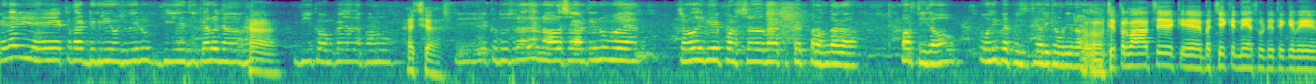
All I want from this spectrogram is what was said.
ਇਹਦਾ ਵੀ ਇਹ ਇੱਕ ਤਾਂ ਡਿਗਰੀ ਹੋ ਜੂਗੀ ਇਹਨੂੰ ਬੀਏ ਦੀ ਕਹ ਲਓ ਜਾਂ ਹਾਂ। ਬੀਕਾਮ ਕਹ ਜਾਂਦਾ ਆਪਾਂ ਨੂੰ। ਅੱਛਾ। ਤੇ ਇੱਕ ਦੂਸਰਾ ਇਹਦਾ ਨਾਲ ਸਾਈਡ ਤੇ ਇਹਨੂੰ ਮੈਂ ਚਾਹੁੰਦਾ ਸੀ ਵੀ ਇਹ ਪੁਲਿਸ ਦਾ ਇੱਕ ਪੇਪਰ ਹੁੰਦਾਗਾ। ਭਰਤੀ ਦਾ ਉਹ ਉਹਦੀ ਪੇਪਰ ਦੀ ਤਿਆਰੀ ਕਰਾਉਣੀ ਨਾਲ ਹਾਂ, ਤੇ ਪਰਿਵਾਰ 'ਚ ਕਿ- ਬੱਚੇ ਕਿੰਨੇ ਆ ਤੁਹਾਡੇ ਤੇ ਕਿਵੇਂ?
